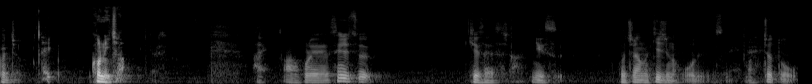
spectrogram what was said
こんにちは。はい、こんにちは。はい、あのこれ先日掲載したニュースこちらの記事の方でですね、まあ、ちょっと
